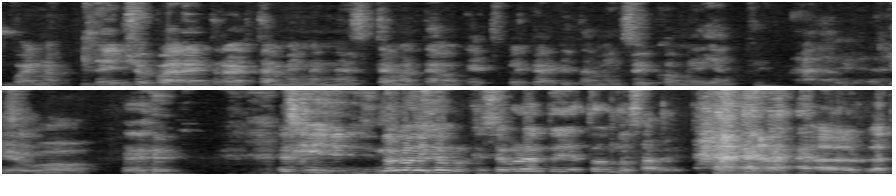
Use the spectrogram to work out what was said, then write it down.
Bueno, de hecho, para entrar también en este tema, tengo que explicar que también soy comediante. Ah, mira, Llevo, Es que yo- no lo dije porque seguramente ya todos lo saben. A ver,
